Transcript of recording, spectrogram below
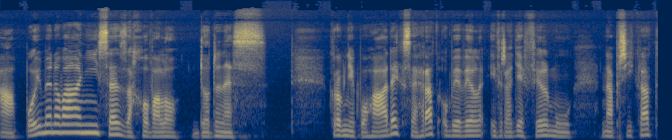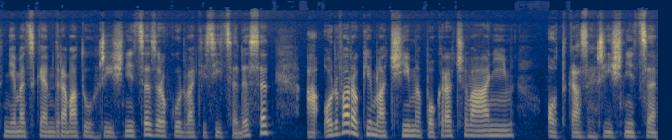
a pojmenování se zachovalo dodnes. Kromě pohádek se hrad objevil i v řadě filmů, například německém dramatu Hříšnice z roku 2010 a o dva roky mladším pokračováním Odkaz hříšnice.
